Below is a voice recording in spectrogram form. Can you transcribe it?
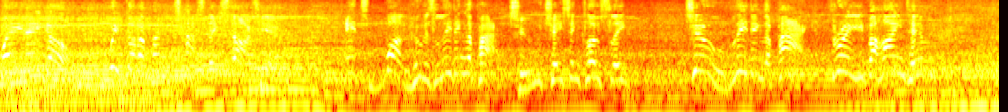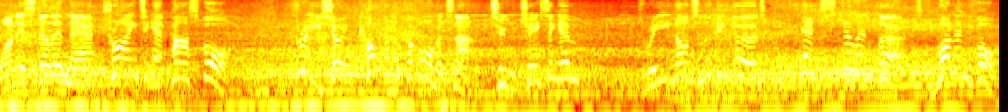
Away they go! We've got a fantastic start here. It's one who is leading the pack, two chasing closely, two leading the pack, three behind him. One is still in there, trying to get past four. Three showing confident performance now, two chasing him, three not looking good, yet still in third, one in fourth.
